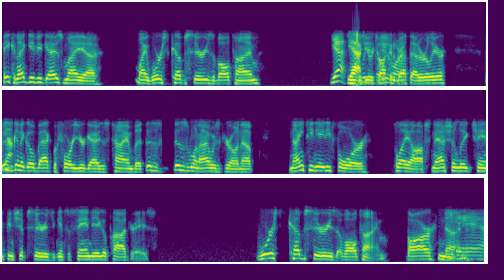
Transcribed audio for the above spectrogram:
Hey, can I give you guys my uh, my worst Cubs series of all time? Yes, Yeah, please you were talking about that earlier. This Yeah. is going to go back before your guys' time, but this is this is when I was growing up. 1984 playoffs, National League Championship Series against the San Diego Padres. Worst Cubs series of all time, bar none. Yeah,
